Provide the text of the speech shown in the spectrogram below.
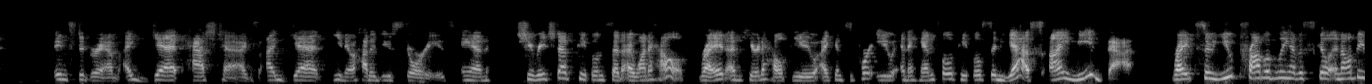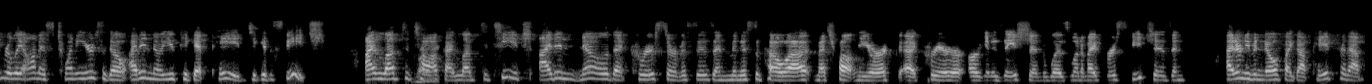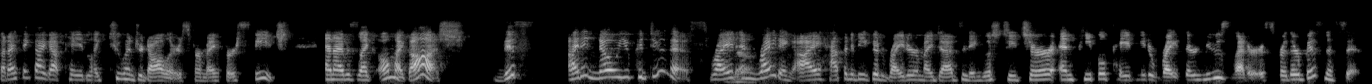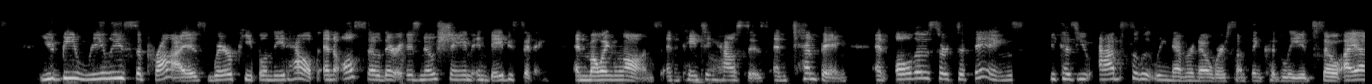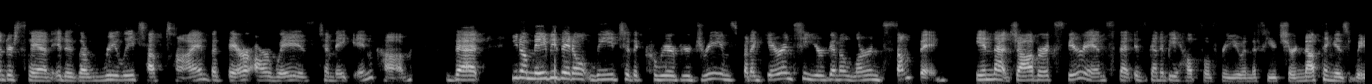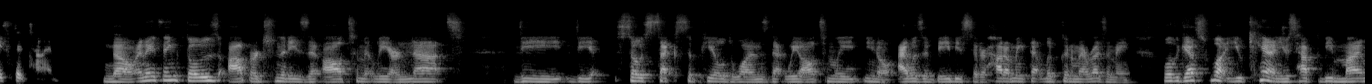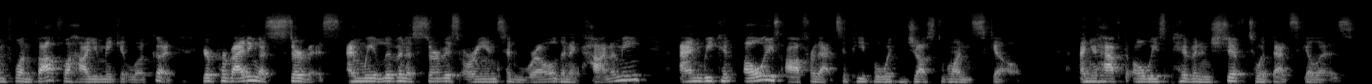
Instagram, I get hashtags, I get, you know, how to do stories. And she reached out to people and said, I want to help, right? I'm here to help you. I can support you. And a handful of people said, Yes, I need that right? So you probably have a skill. And I'll be really honest 20 years ago, I didn't know you could get paid to give a speech. I love to talk. Right. I love to teach. I didn't know that Career Services and Municipal Metropolitan New York uh, Career Organization was one of my first speeches. And I don't even know if I got paid for that, but I think I got paid like $200 for my first speech. And I was like, oh my gosh, this, I didn't know you could do this, right? Yeah. And writing, I happen to be a good writer. My dad's an English teacher, and people paid me to write their newsletters for their businesses you'd be really surprised where people need help. And also, there is no shame in babysitting and mowing lawns and painting houses and temping and all those sorts of things because you absolutely never know where something could lead. So I understand it is a really tough time, but there are ways to make income that, you know, maybe they don't lead to the career of your dreams, but I guarantee you're going to learn something in that job or experience that is going to be helpful for you in the future. Nothing is wasted time. No, and I think those opportunities that ultimately are not the the so sex appealed ones that we ultimately you know i was a babysitter how to make that look good on my resume? Well guess what? You can you just have to be mindful and thoughtful how you make it look good. You're providing a service and we live in a service oriented world and economy and we can always offer that to people with just one skill. And you have to always pivot and shift to what that skill is.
